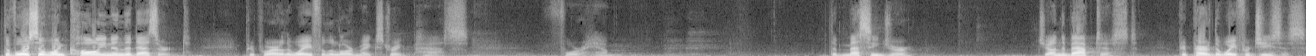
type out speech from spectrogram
The voice of one calling in the desert, prepare the way for the Lord, make straight paths for him. The messenger, John the Baptist, prepared the way for Jesus.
